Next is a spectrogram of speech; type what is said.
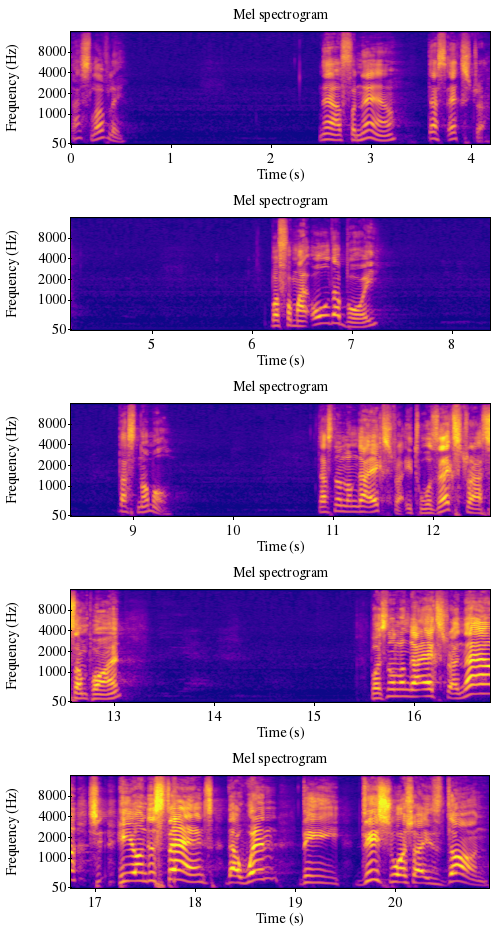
That's lovely. Now, for now, that's extra. But for my older boy, that's normal. That's no longer extra. It was extra at some point, but it's no longer extra. Now he understands that when the dishwasher is done,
